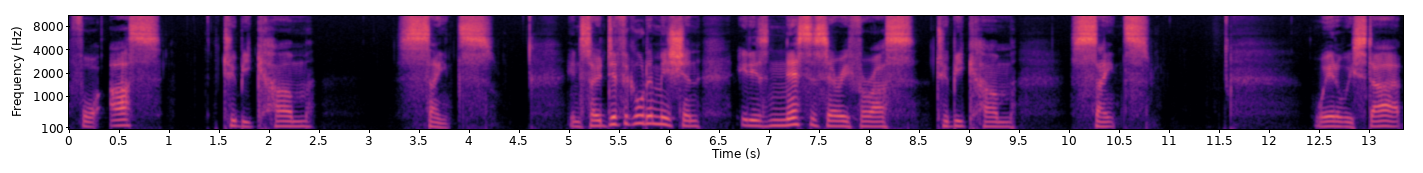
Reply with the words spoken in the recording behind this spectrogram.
for us to become saints. In so difficult a mission, it is necessary for us to become saints. Where do we start?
